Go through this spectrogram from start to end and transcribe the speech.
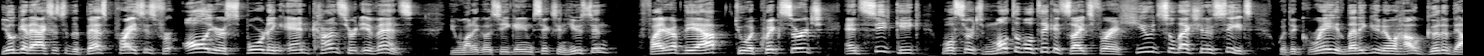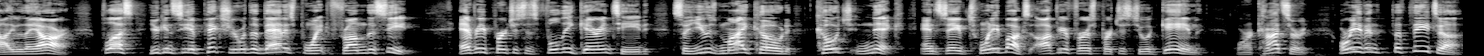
you'll get access to the best prices for all your sporting and concert events. You want to go see Game 6 in Houston? Fire up the app, do a quick search, and SeatGeek will search multiple ticket sites for a huge selection of seats with a grade letting you know how good a value they are. Plus, you can see a picture with a vantage point from the seat. Every purchase is fully guaranteed, so use my code CoachNick and save 20 bucks off your first purchase to a game or a concert or even the theater.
